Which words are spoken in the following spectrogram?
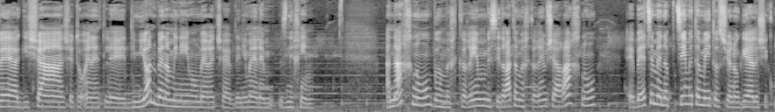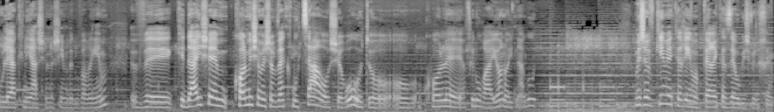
והגישה שטוענת לדמיון בין המינים אומרת שההבדלים האלה הם זניחים. אנחנו, במחקרים, בסדרת המחקרים שערכנו, בעצם מנפצים את המיתוס שנוגע לשיקולי הקנייה של נשים וגברים, וכדאי שכל מי שמשווק מוצר או שירות או, או, או כל אה, אפילו רעיון או התנהגות, משווקים יקרים, הפרק הזה הוא בשבילכם.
